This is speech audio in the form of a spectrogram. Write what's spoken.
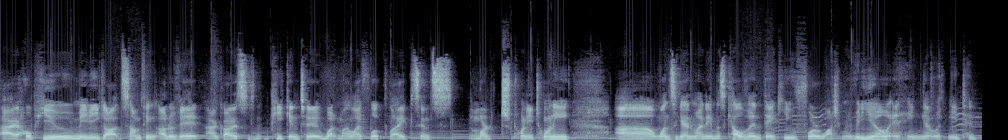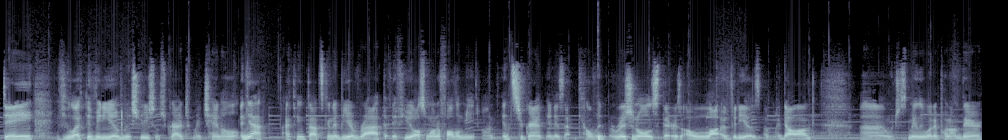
I hope you maybe got something out of it. I got a peek into what my life looked like since March 2020. Uh, once again, my name is Kelvin. Thank you for watching my video and hanging out with me today. If you like the video, make sure you subscribe to my channel. And yeah, I think that's gonna be a wrap. If you also wanna follow me on Instagram, it is at Kelvin Originals. There's a lot of videos of my dog, uh, which is mainly what I put on there.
